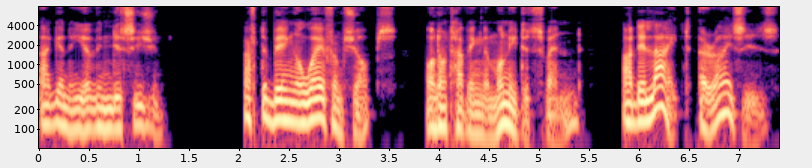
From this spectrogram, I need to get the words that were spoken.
agony of indecision. After being away from shops, or not having the money to spend, our delight arises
